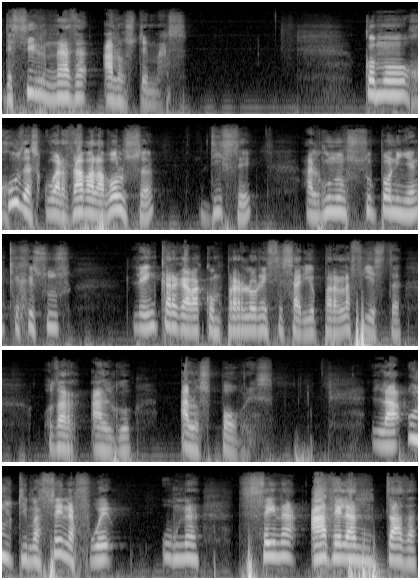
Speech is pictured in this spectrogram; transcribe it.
decir nada a los demás. Como Judas guardaba la bolsa, dice, algunos suponían que Jesús le encargaba comprar lo necesario para la fiesta o dar algo a los pobres. La última cena fue una cena adelantada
